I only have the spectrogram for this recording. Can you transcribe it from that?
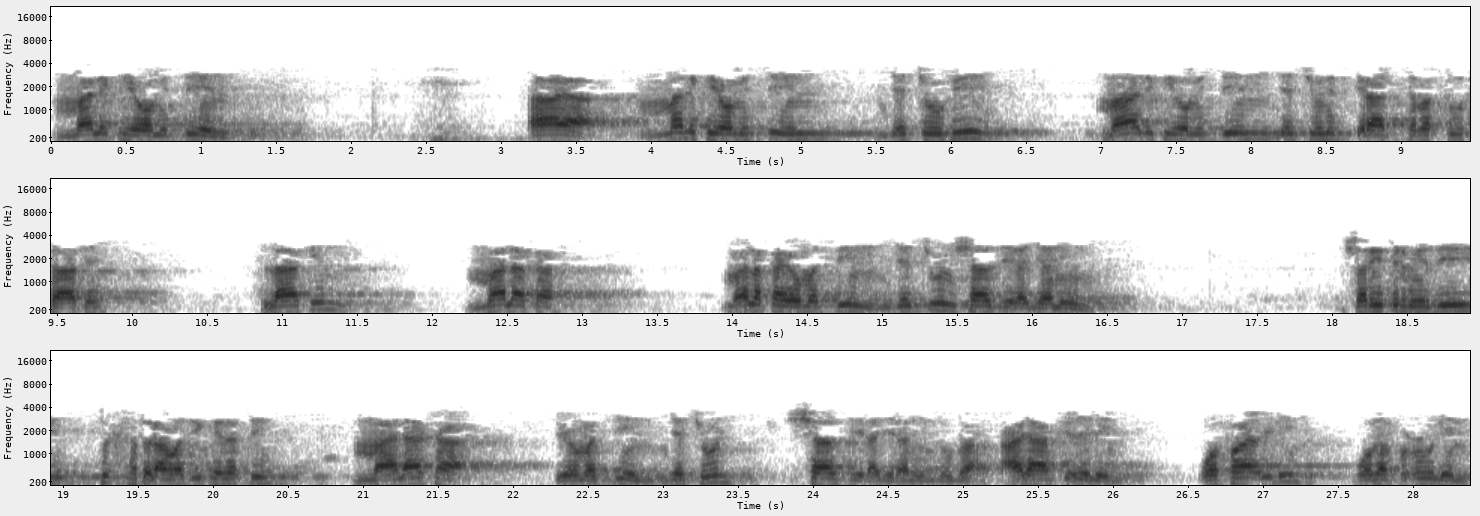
مالك يوم الدين. آية مالك يوم الدين jechuufi مالك يوم الدين jechuunis qiraati sabattuu taate laakiin ملك ملك يوم الدين جتون شاذي رجانين شري ترمذي تحفة الأودي كذتي ملك يوم الدين جتون شاذي رجانين دوبا على فعل وفاعل ومفعول.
